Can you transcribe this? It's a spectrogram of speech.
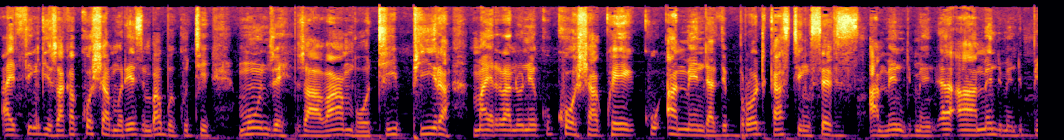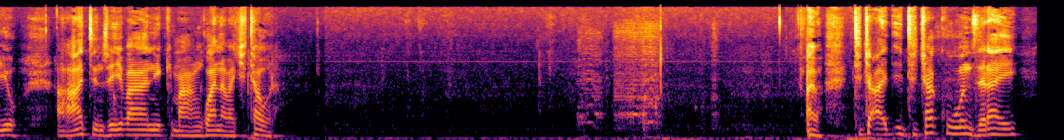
i think zvakakosha mhuri yezimbabwe kuti munzwe zvavambotipira maererano nekukosha kwekuamenda the broadcasting service amendment, uh, amendment bill. Hatinzvei vaniki mangwana vachitaura. Aiwa tichakuunzirai ticha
